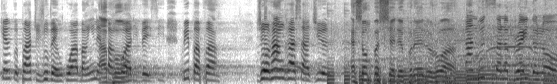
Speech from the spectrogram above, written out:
quelque part, toujours 23. Bon, il n'est Ah pas bon? encore arrivé ici. Oui, papa. Je rends grâce à Dieu. Est-ce qu'on peut célébrer le roi? Can we celebrate the Lord?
